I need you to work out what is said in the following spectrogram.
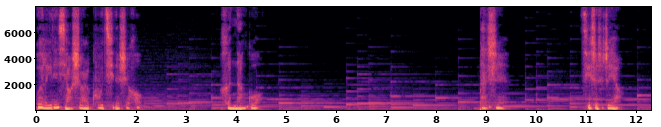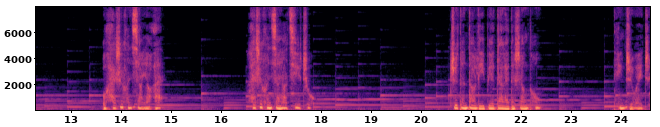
为了一点小事而哭泣的时候，很难过。但是，即使是这样，我还是很想要爱，还是很想要记住。只等到离别带来的伤痛停止为止。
